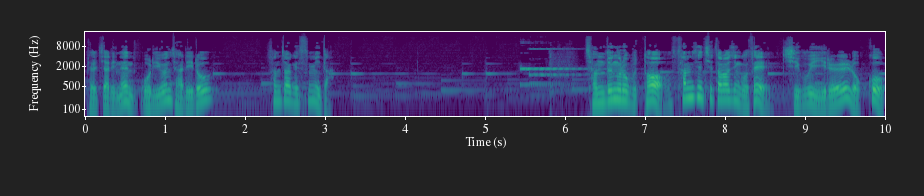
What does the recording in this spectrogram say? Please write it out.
별자리는 오리온 자리로 선정했습니다. 전등으로부터 3cm 떨어진 곳에 지구의2를 놓고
